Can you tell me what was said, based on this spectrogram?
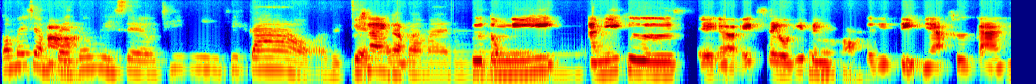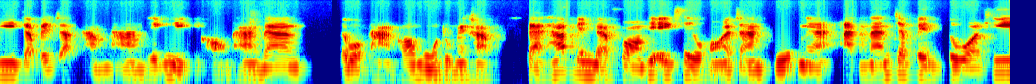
ก็ไม่จำเป็นอ่าต้องมีเซลล์ที่ที่เก้าหรือเจ็ดใช่อะคไรรับประมาณคือตรงนี้อันนี้คือเอ่อ Excel ที่เป็นใช่ของสถิติเนี่ยคือการที่จะไปจัดทำทางเทคนิคของทางด้านระบบฐานข้อมูลถูกไหมครับแต่ถ้าเป็นแบบฟอร์มที่ Excel ของอาจารย์กุ๊กเนี่ยอันนั้นจะเป็นตัวที่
